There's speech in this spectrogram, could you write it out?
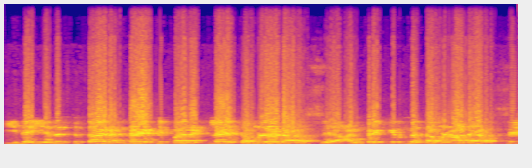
இதை எதிர்த்து தான் ரெண்டாயிரத்தி பதினெட்டுல தமிழ்நாடு அரசு அன்றைக்கு இருந்த தமிழ்நாடு அரசு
